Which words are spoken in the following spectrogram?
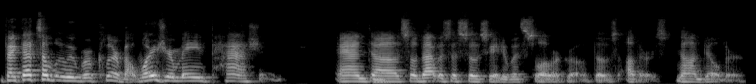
in fact that's something we were clear about what is your main passion and uh, so that was associated with slower growth those others non-builder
